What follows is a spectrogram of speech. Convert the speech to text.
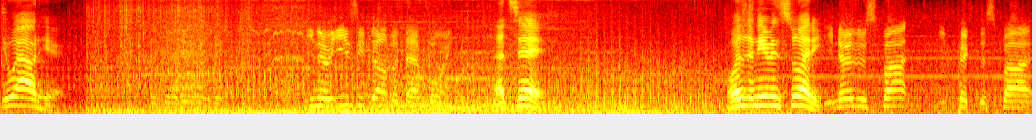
You out here. You know, easy dub at that point. That's it. Wasn't even sweaty. You know the spot, you pick the spot,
